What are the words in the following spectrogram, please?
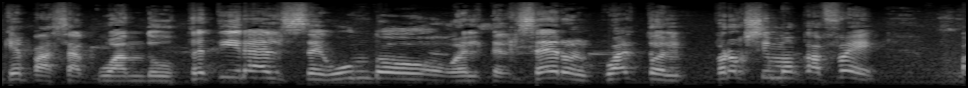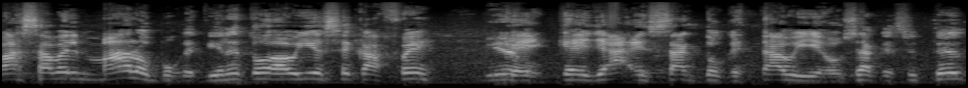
¿Qué pasa? Cuando usted tira el segundo, el tercero, el cuarto, el próximo café, va a saber malo porque tiene todavía ese café que, ya, exacto, que está viejo. O sea que si usted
